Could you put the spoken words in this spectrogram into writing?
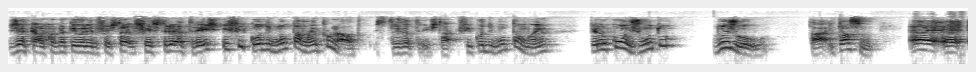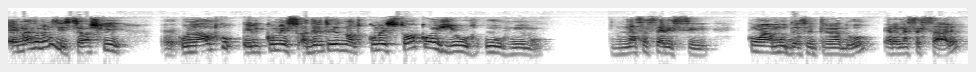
Giancarlo com a categoria fez, fez 3x3 e ficou de bom tamanho para o Náutico, esse 3x3, tá? Ficou de bom tamanho pelo conjunto do jogo, tá? Então, assim, é, é, é mais ou menos isso. Eu acho que é, o Náutico, ele começou, a diretoria do Náutico começou a corrigir o, o, rumo nessa Série C com a mudança de treinador, era necessária.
